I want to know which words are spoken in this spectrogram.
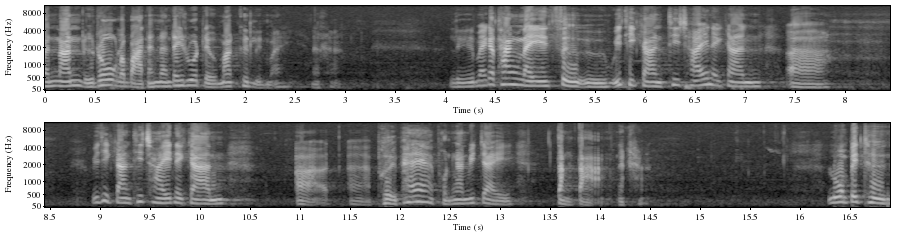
นั้นๆหรือโรคระบาดนั้นๆได้รวดเร็วมากขึ้นหรือไม่ นะคะหรือแม้กระทั่งในสื่อวิธีการที่ใช้ในการวิธีการที่ใช้ในการเผยแพร่ผลงานวิจัยต่างๆนะคะรวมไปถึง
